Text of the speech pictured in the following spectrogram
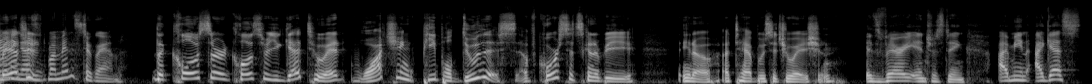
banning us from Instagram. The closer and closer you get to it, watching people do this, of course, it's going to be, you know, a taboo situation. It's very interesting. I mean, I guess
